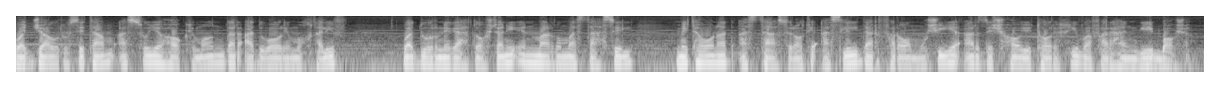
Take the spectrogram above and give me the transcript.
و جور و ستم از سوی حاکمان در ادوار مختلف و دور نگه داشتن این مردم از تحصیل می تواند از تأثیرات اصلی در فراموشی ارزش های تاریخی و فرهنگی باشد.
